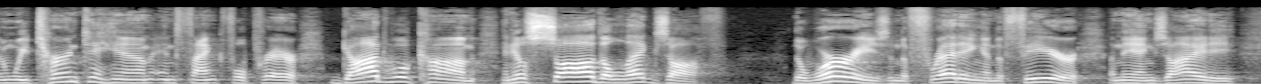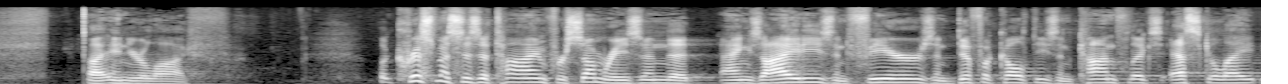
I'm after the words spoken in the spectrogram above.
and we turn to Him in thankful prayer. God will come and He'll saw the legs off, the worries and the fretting and the fear and the anxiety uh, in your life. But Christmas is a time, for some reason, that anxieties and fears and difficulties and conflicts escalate.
